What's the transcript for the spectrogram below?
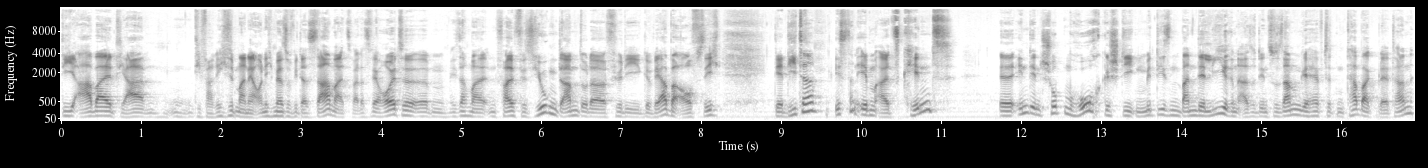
die Arbeit, ja, die verrichtet man ja auch nicht mehr so wie das damals war. Das wäre heute, ähm, ich sag mal, ein Fall fürs Jugendamt oder für die Gewerbeaufsicht. Der Dieter ist dann eben als Kind äh, in den Schuppen hochgestiegen mit diesen Bandelieren, also den zusammengehefteten Tabakblättern,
